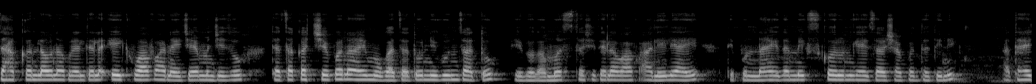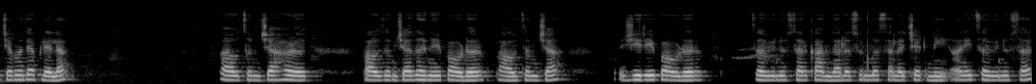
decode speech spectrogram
झाकण लावून आपल्याला त्याला एक वाफ आणायची आहे. म्हणजे जो त्याचा कच्चेपण आहे मुगाचा तो निघून जातो. हे बघा मस्त अशी त्याला वाफ आलेली आहे. ते पुन्हा एकदा मिक्स करून घ्यायचं अशा पद्धतीने. आता ह्याच्यामध्ये आपल्याला पाव चमचा हळद पाव चमचा धने पावडर पाव चमचा जिरे पावडर चवीनुसार कांदा लसूण मसाला चटणी आणि चवीनुसार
